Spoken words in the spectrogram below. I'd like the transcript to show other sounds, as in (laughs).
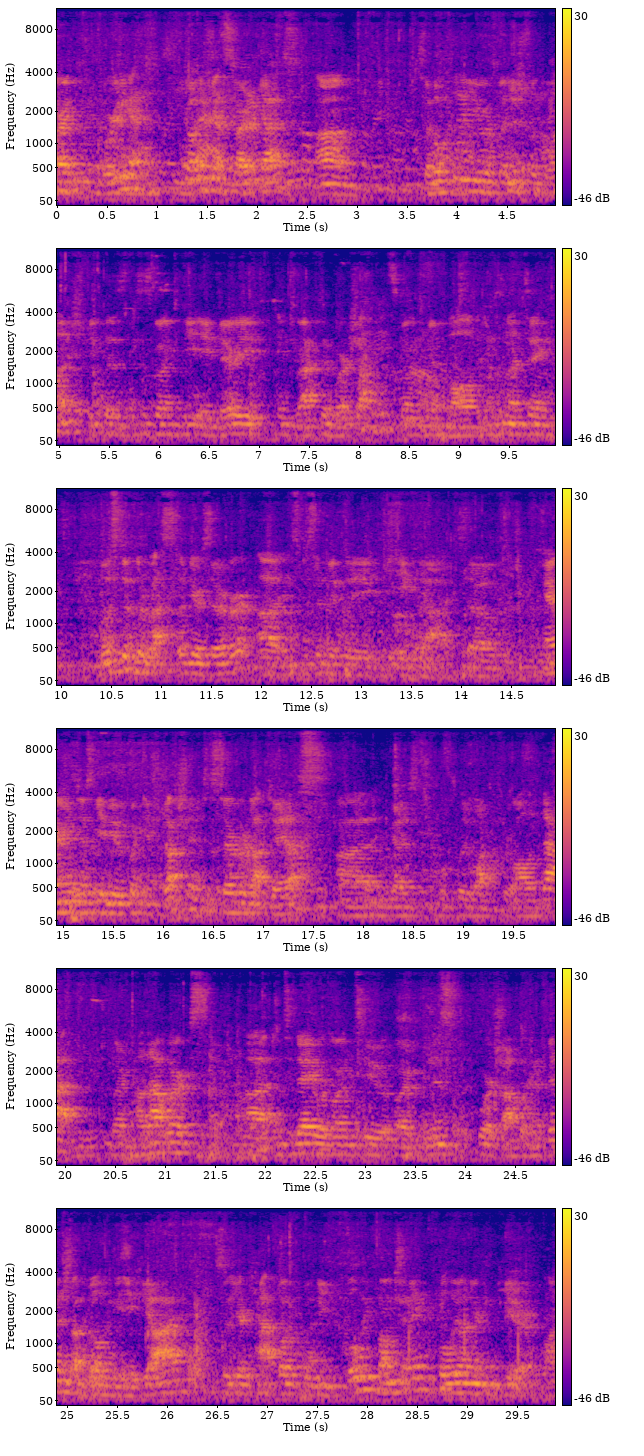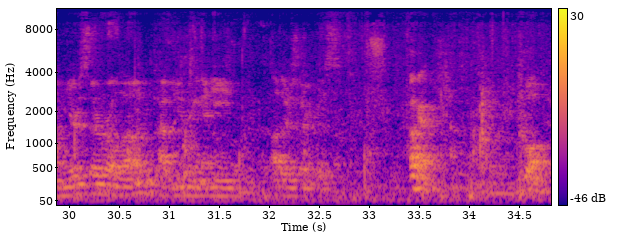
All right, we're gonna get go ahead and get started, guys. Um, so hopefully you are finished with lunch because this is going to be a very interactive workshop. It's going to involve implementing most of the rest of your server, uh, and specifically the API. So Aaron just gave you a quick introduction to server.js, uh, and you guys hopefully walk through all of that, learn how that works. Uh, and today we're going to, or in this workshop, we're going to finish up building the API so that your catbook will be fully functioning, fully on your computer, on your server alone, without using any other servers. Okay, cool.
